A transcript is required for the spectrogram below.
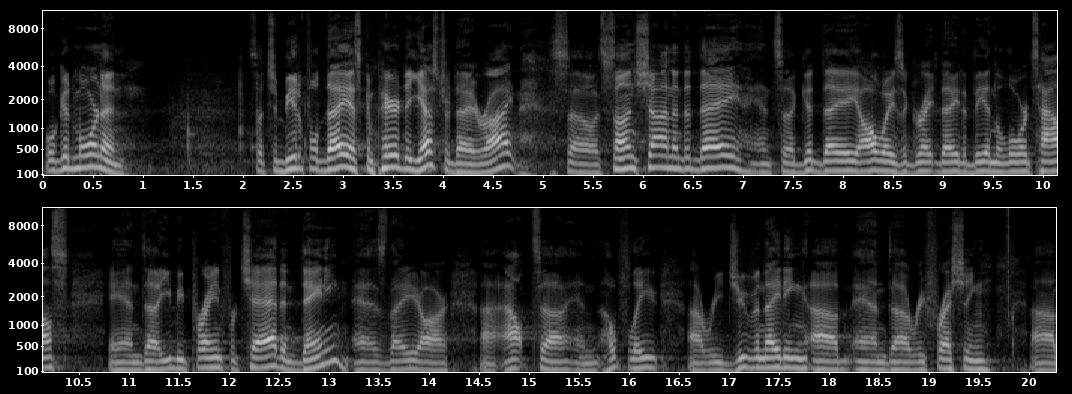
Well, good morning. Such a beautiful day as compared to yesterday, right? So, sun's shining today, and it's a good day, always a great day to be in the Lord's house. And uh, you be praying for Chad and Danny as they are uh, out uh, and hopefully uh, rejuvenating uh, and uh, refreshing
